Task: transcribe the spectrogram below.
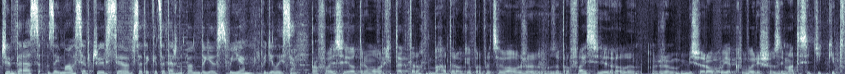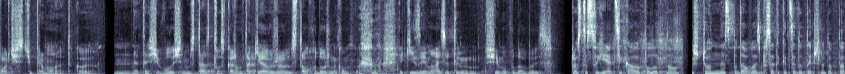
Чим Тарас займався, вчився, все таки це теж напевно дає своє. Поділися. Професію отримав архітектора. Багато років пропрацював вже за професією, але вже більше року як вирішив займатися тільки творчістю прямою такою. Не те, що вуличне мистецтво, скажімо так, я вже став художником, який займається тим, що йому подобається просто своє цікаве полотно. Що не сподобалось, бо все-таки це дотично. Тобто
